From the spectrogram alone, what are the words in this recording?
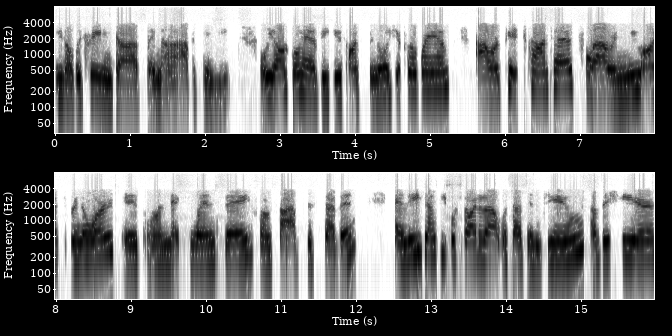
you know, we're creating jobs and uh, opportunities. We also have the youth entrepreneurship program. Our pitch contest for our new entrepreneurs is on next Wednesday from 5 to 7. And these young people started out with us in June of this year,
